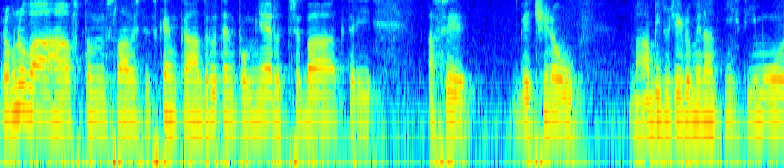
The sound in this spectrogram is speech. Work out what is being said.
rovnováha v tom slavistickém kádru, ten poměr třeba, který asi většinou má být u těch dominantních týmů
